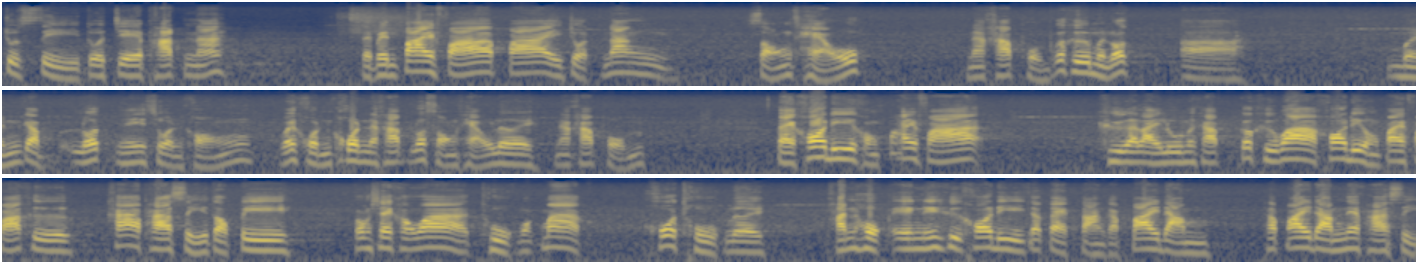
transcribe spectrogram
2.4 ตัว J พัดนะ แต่เป็นป้ายฟ้าป้ายจดนั่ง 2 แถวนะครับผมก็คือเหมือนรถเหมือนกับรถในส่วนของไว้ขนคนนะครับรถ 2 แถวเลยนะครับผมแต่ข้อดีของป้ายฟ้าคืออะไรรู้ไหมครับ ก็คือว่าข้อดีของป้ายฟ้าคือค่าภาษีต่อปี ต้องใช้คำว่าถูกมากๆ โคตรถูกเลยพันหเองนี่คือข้อดีจะแตกต่างกับป้ายดำถ้าป้ายดำเนี่ยภาษี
